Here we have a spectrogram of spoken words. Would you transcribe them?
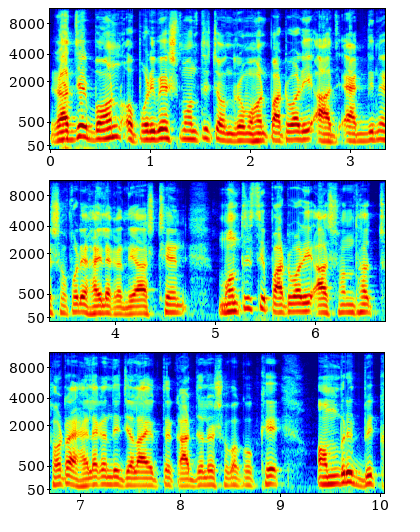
রাজ্যের বন ও পরিবেশ মন্ত্রী চন্দ্রমোহন পাটোয়ারি আজ একদিনের সফরে হাইলাকান্দি আসছেন। মন্ত্রী শ্রী পাটোয়ারি আজ সন্ধ্যা ছটায় হাইলাকান্দি জেলা আয়ুক্তের কার্যালয়ের সভাকক্ষে অমৃত বৃক্ষ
